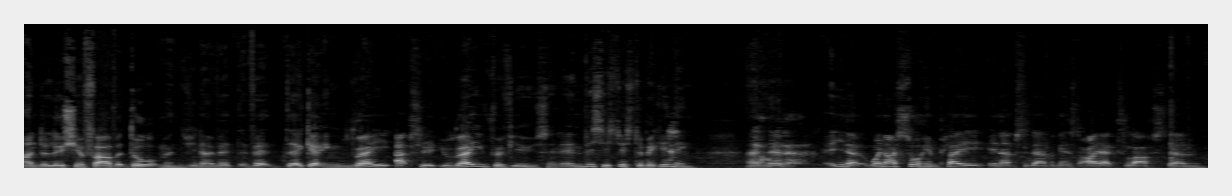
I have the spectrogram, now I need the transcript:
under Lucien Favre at Dortmund, you know they're, they're, they're getting rave, absolutely rave reviews, and, and this is just the beginning. And Oh, then yeah. You know when I saw him play in Amsterdam against Ajax last um,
